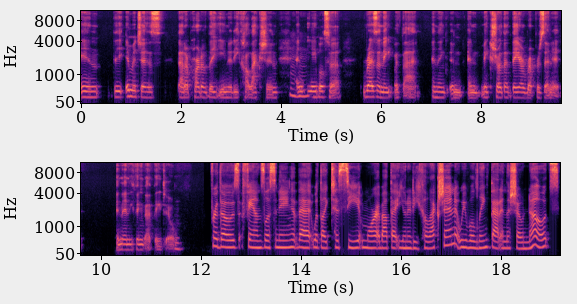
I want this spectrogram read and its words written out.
in the images that are part of the Unity collection and Mhm. be able to resonate with that and then and, and make sure that they are represented in anything that they do for those fans listening that would like to see more about that Unity collection, we will link that in the show notes.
